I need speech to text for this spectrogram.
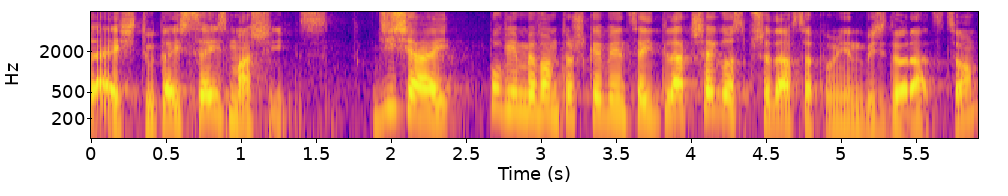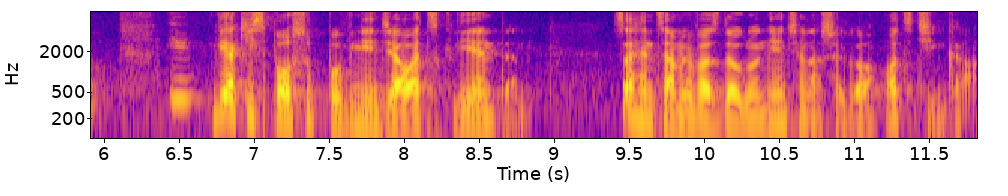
Cześć, tutaj Sales Machines. Dzisiaj powiemy Wam troszkę więcej, dlaczego sprzedawca powinien być doradcą i w jaki sposób powinien działać z klientem. Zachęcamy Was do oglądnięcia naszego odcinka.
